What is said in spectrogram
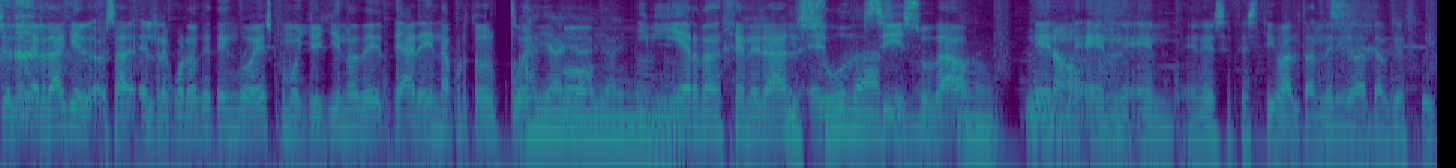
yo de verdad que, o sea, el recuerdo que tengo es como yo lleno de, de arena por todo el cuerpo Ay, ay, ay, ay, no, y no. mierda en general. Y eh, sudas sí, y no, sudado. no. En, No. en- en- en ese festival tan denigrante al que fui.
